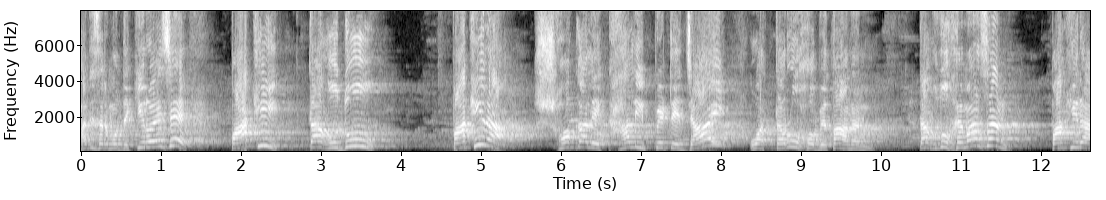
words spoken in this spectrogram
হাদিসের মধ্যে কি রয়েছে? পাখি, তা পাখিরা সকালে খালি পেটে যায় ও তারুহ বেতানন। তাকদু খেমাসান, পাখিরা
